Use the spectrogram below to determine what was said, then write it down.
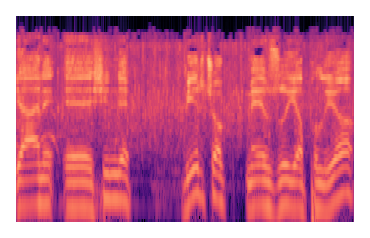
Yani e, şimdi birçok mevzu yapılıyor,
